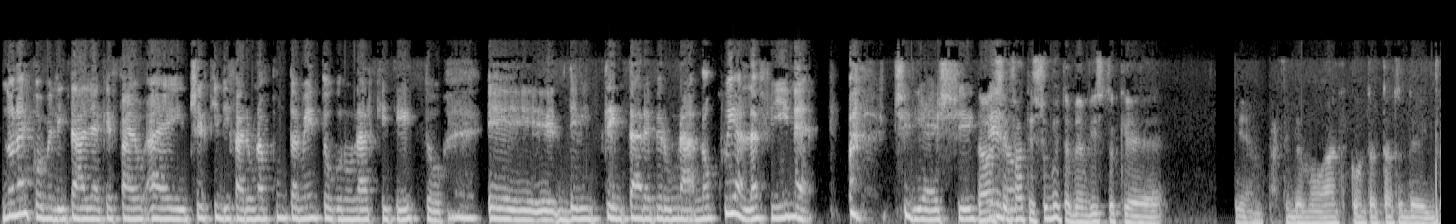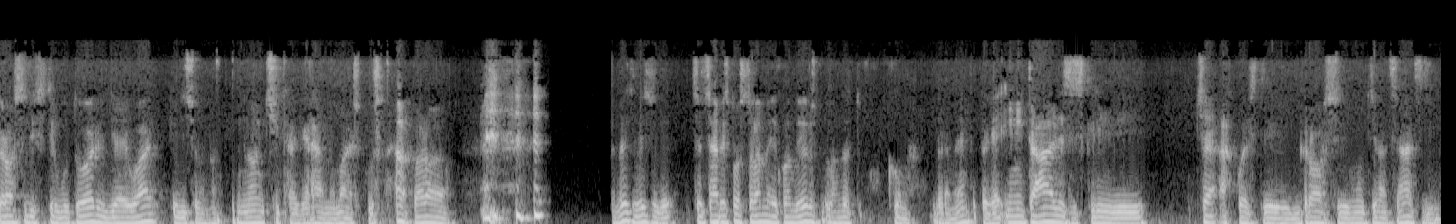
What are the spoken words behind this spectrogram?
non è come l'Italia che fai, hai, cerchi di fare un appuntamento con un architetto e devi tentare per un anno. Qui alla fine ci riesci. No, sì, infatti subito abbiamo visto che infatti abbiamo anche contattato dei grossi distributori di DIY che dicevano non ci cagheranno mai, scusa la parola. Avete visto che cioè, ci ha risposto la mail quando io ho risposto, come? Veramente? Perché in Italia si scrivi cioè, a questi grossi multinazionali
